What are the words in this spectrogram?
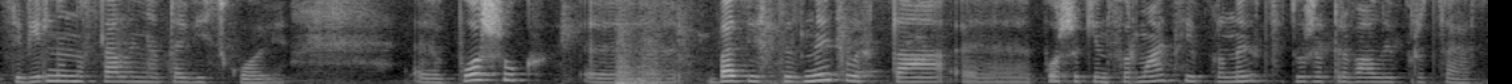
цивільне населення та військові. Пошук безвісти зниклих та е, пошук інформації про них це дуже тривалий процес.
